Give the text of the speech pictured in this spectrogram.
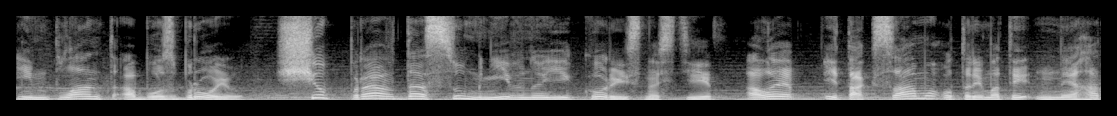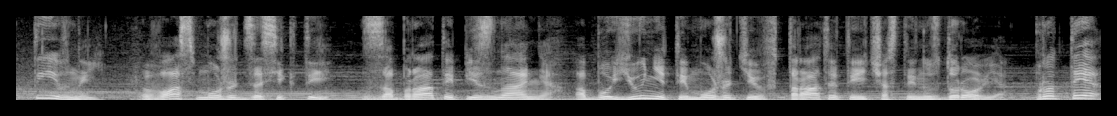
імплант або зброю, щоправда, сумнівної корисності, але і так само отримати негативний. Вас можуть засікти, забрати пізнання, або юніти можуть втратити частину здоров'я. Проте,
